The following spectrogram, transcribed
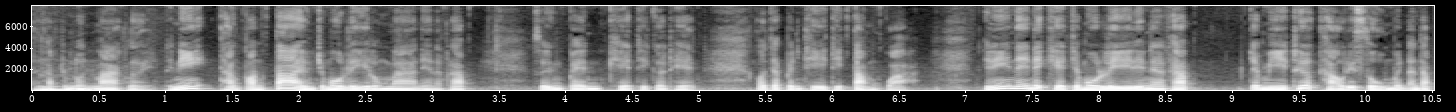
นะครับจำนวนมากเลย ทีนี้ทางตอนใต้ของจโมลีลงมาเนี่ยนะครับ ซึ่งเป็นเขตที่เกิดเหตุ ก็จะเป็นที่ที่ต่ำกว่า ทีนี้ในในเขตจโมลีนี่นะครับจะมีเทือกเขาที่สูงเป็นอันดับ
